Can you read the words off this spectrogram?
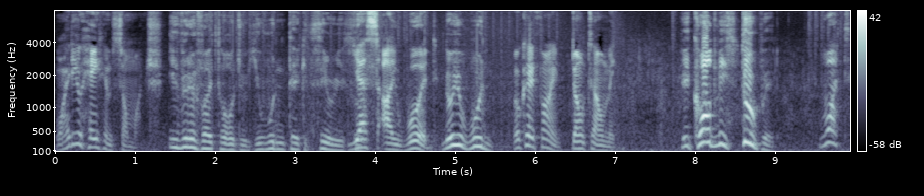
Why do you hate him so much? Even if I told you, you wouldn't take it seriously. Yes, I would. No, you wouldn't. Okay, fine. Don't tell me. He called me stupid. What?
